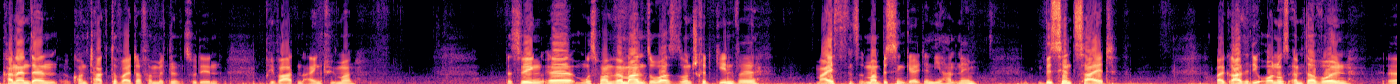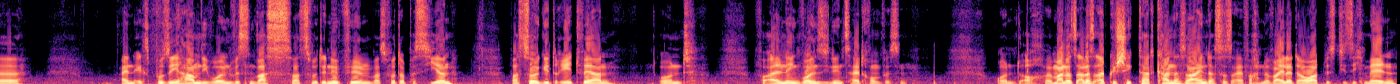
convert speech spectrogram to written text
kann einem dann Kontakte weitervermitteln zu den privaten Eigentümern. Deswegen äh, muss man, wenn man sowas, so einen Schritt gehen will, meistens immer ein bisschen Geld in die Hand nehmen, ein bisschen Zeit, weil gerade die Ordnungsämter wollen äh, ein Exposé haben, die wollen wissen, was, was wird in dem Film, was wird da passieren, was soll gedreht werden und vor allen Dingen wollen sie den Zeitraum wissen. Und auch wenn man das alles abgeschickt hat, kann es sein, dass es einfach eine Weile dauert, bis die sich melden,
